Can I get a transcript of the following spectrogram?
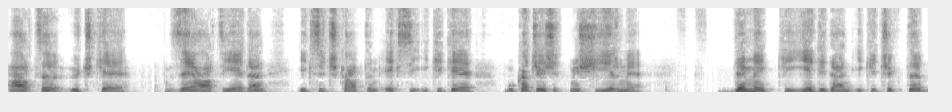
artı 3k z artı y'den x'i çıkarttım. Eksi 2k bu kaça eşitmiş? 20. Demek ki 7'den 2 çıktı.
